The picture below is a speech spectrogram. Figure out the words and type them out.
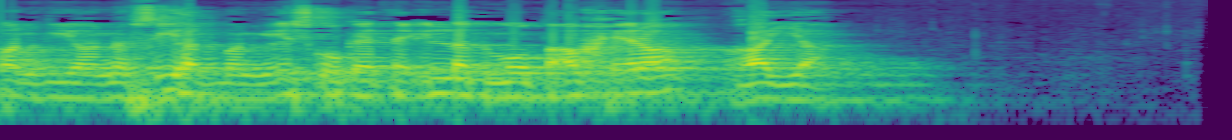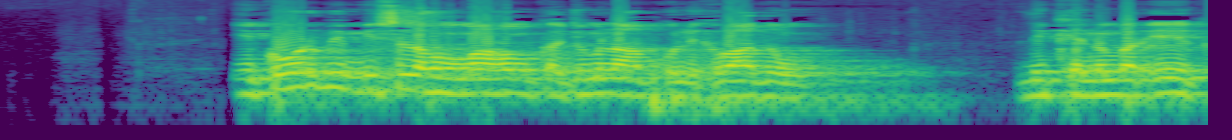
बन गया, नसीहत बन गया इसको कहते हैं इल्लत मोताखरा गाया एक और भी मिसल माहम का जुमला आपको लिखवा दूँ। लिखे नंबर एक,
